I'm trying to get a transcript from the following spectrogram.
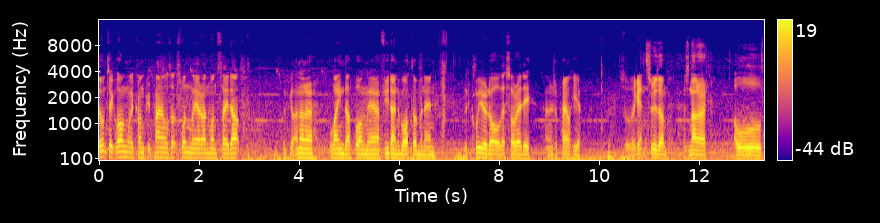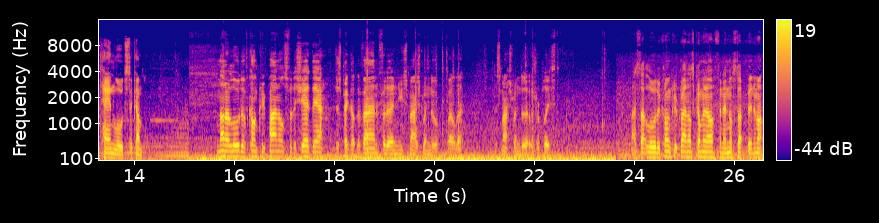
Don't take long with the concrete panels, that's one layer on one side up. We've got another lined up along there, a few down the bottom and then they've cleared all this already and there's a pile here. So they're getting through them. There's another uh, 10 loads to come. Another load of concrete panels for the shed there. Just picked up the van for the new smashed window, well the, the smashed window that was replaced. That's that load of concrete panels coming off and then they'll start putting them up.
